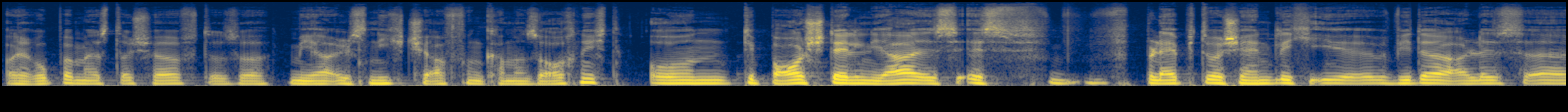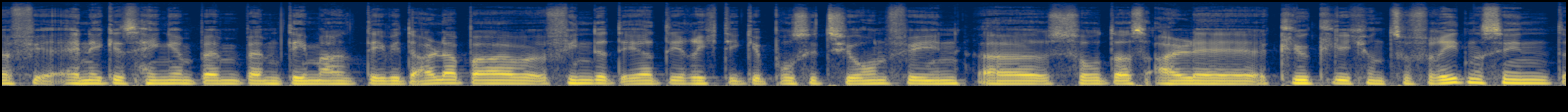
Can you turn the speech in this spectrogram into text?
Europameisterschaft. Also mehr als nicht schaffen kann man es auch nicht. Und die Baustellen, ja, es, es bleibt wahrscheinlich äh, wieder alles für einiges hängen beim, beim Thema David Alaba. Findet er die richtige Position für ihn, so dass alle glücklich und zufrieden sind?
